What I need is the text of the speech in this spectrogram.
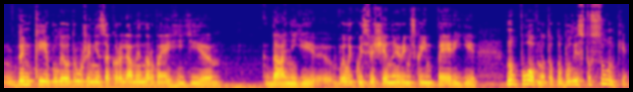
доньки були одружені за королями Норвегії, Данії, Великої священної Римської імперії. Ну, повно, тобто були стосунки,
